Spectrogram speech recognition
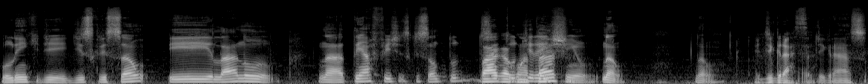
o link de, de inscrição e lá no na, tem a ficha de inscrição tudo, Paga tudo direitinho. Não, não, É de é graça. de graça.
